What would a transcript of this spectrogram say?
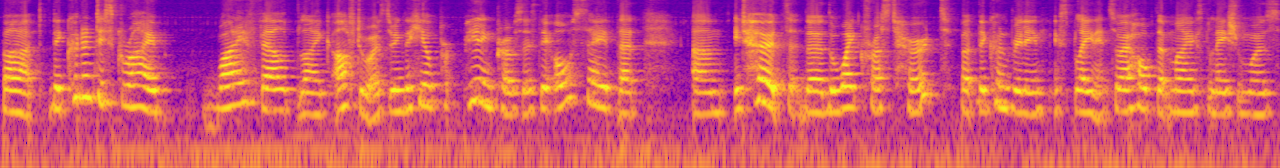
but they couldn't describe what I felt like afterwards during the heal healing process. They all said that um, it hurt, the, the white crust hurt, but they couldn't really explain it. So I hope that my explanation was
